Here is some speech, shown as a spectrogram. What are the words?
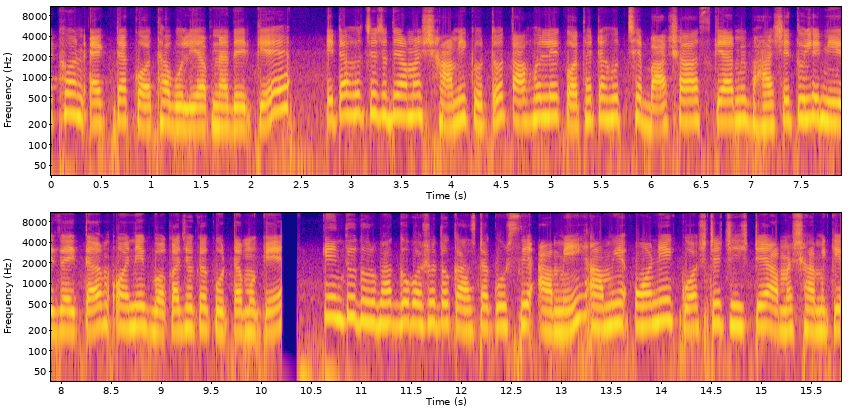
এখন একটা কথা বলি আপনাদেরকে। এটা হচ্ছে যদি আমার স্বামী করতো, তাহলে কথাটা হচ্ছে, বাসা আজকে আমি ভাসে তুলে নিয়ে যাইতাম, অনেক বকাঝকা করতাম ওকে। কিন্তু দুর্ভাগ্যবশত কাজটা করছি আমি। আমি অনেক কষ্টে চেষ্টে আমার স্বামীকে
